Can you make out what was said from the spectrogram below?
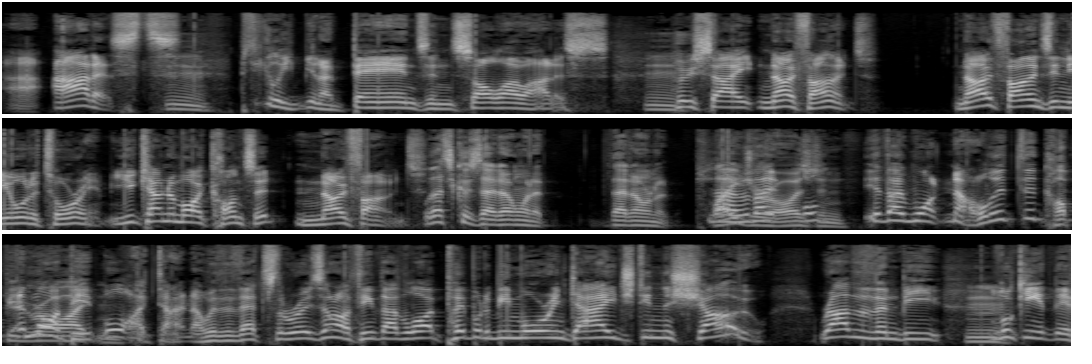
uh, artists, Mm. particularly you know bands and solo artists, who say no phones, no phones in the auditorium. You come to my concert, no phones. Well, that's because they don't want it. They don't want it No, they- plagiarised well, and yeah, they want no. It, it, It might Copyright be, well, I don't know whether that's the reason. I think they'd like people to be more engaged in the show rather than be Hmm. looking at their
